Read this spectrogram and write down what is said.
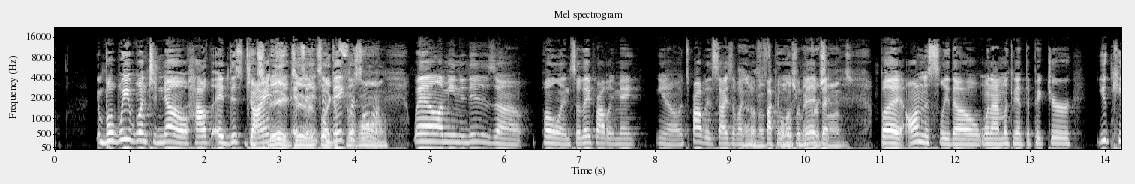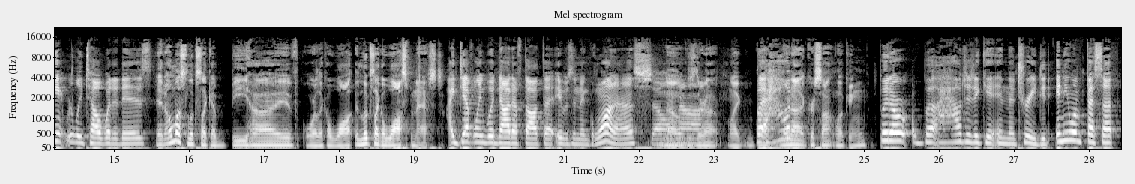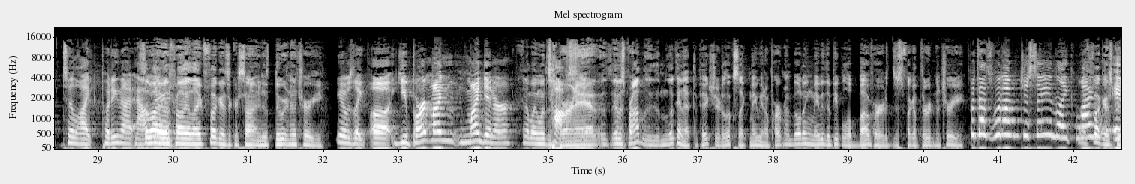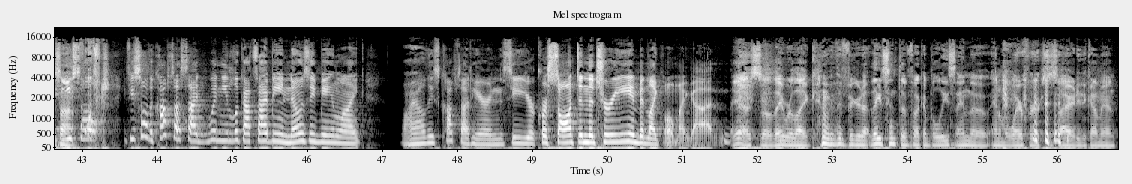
But we want to know how uh, this giant. It's big, too. It's a like a big foot croissant. long. Well, I mean, it is uh, Poland, so they probably make. You know, it's probably the size of like a fucking loaf of bread. But, but honestly, though, when I'm looking at the picture, you can't really tell what it is. It almost looks like a beehive or like a wa- It looks like a wasp nest. I definitely would not have thought that it was an iguana. So No, because they're not like. But But how they're not croissant looking. But or, but how did it get in the tree? Did anyone fess up to like putting that out Somebody there? was probably like, "Fuck, it's a croissant," and just threw it in a tree. It was like, uh, you burnt my my dinner. Nobody wants to burn it. it. It was probably I'm looking at the picture. It looks like maybe an apartment building. Maybe the people above her just fucking threw it in the tree. But that's what I'm just saying. Like, why? if you croissant? saw if you saw the cops outside, wouldn't you look outside being nosy, being like, why are all these cops out here? And see your croissant in the tree, and been like, oh my god. Yeah, so they were like, they figured out. They sent the fucking police and the Animal Welfare Society to come in.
